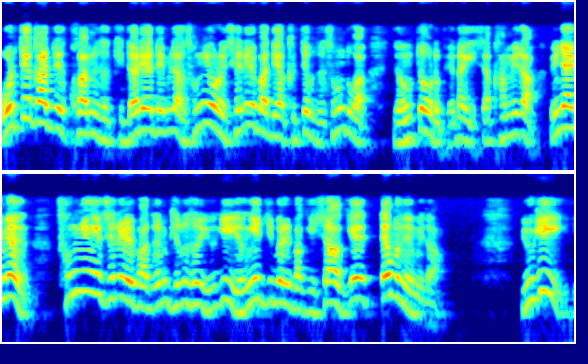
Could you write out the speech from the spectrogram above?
올 때까지 구하면서 기다려야 됩니다. 성령으로 세례를 받아야 그때부터 성도가 영적으로 변하기 시작합니다. 왜냐하면 성령의 세례를 받으면 비로소 육이 영의 지배를 받기 시작하기 때문입니다. 육이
